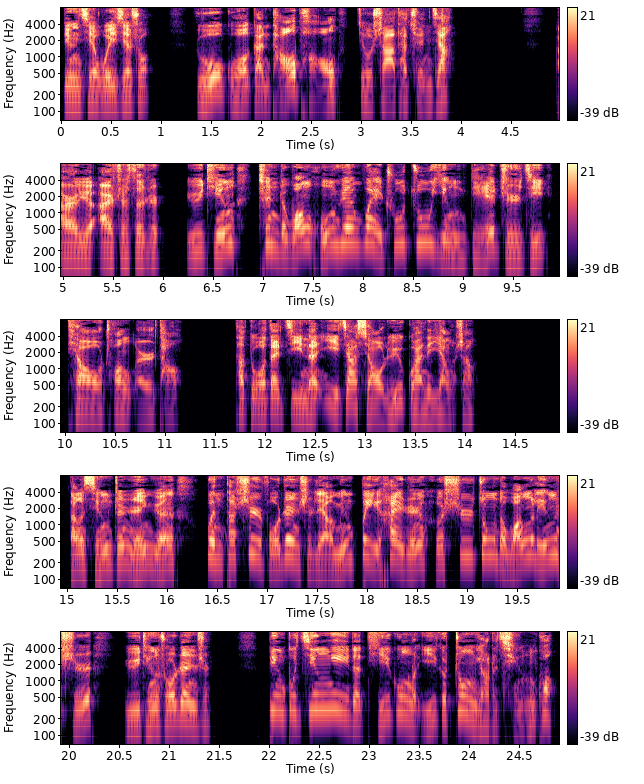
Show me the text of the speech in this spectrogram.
并且威胁说：“如果敢逃跑，就杀他全家。”二月二十四日，雨婷趁着王宏渊外出租影碟之机跳窗而逃。他躲在济南一家小旅馆里养伤。当刑侦人员问他是否认识两名被害人和失踪的亡灵时，雨婷说认识，并不经意地提供了一个重要的情况，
